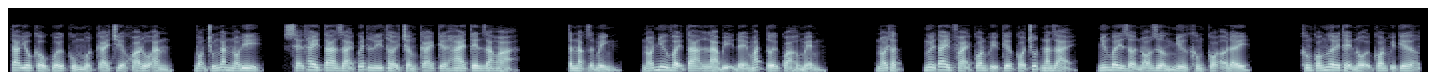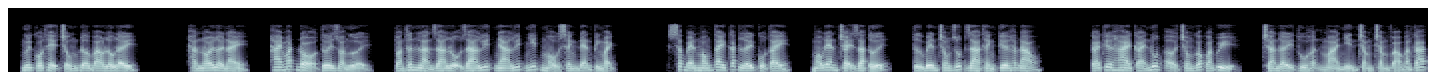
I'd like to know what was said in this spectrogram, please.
Ta yêu cầu cuối cùng một cái chìa khóa đồ ăn, bọn chúng ăn nó đi, sẽ thay ta giải quyết lý thời châm cái kia hai tên ra hỏa. Tân nặc giật mình, nói như vậy ta là bị để mắt tới quả hầm mềm. Nói thật, người tay phải con quỷ kia có chút nan giải, nhưng bây giờ nó dường như không có ở đây. Không có ngươi thể nội con quỷ kia, ngươi có thể chống đỡ bao lâu đây? Hắn nói lời này, hai mắt đỏ tươi dọa người, toàn thân làn da lộ ra lít nha lít nhít màu xanh đen kinh mạch sắc bén móng tay cắt lấy cổ tay, máu đen chạy ra tới, từ bên trong rút ra thành kia hát đao. Cái kia hai cái nút ở trong góc quán quỷ, tràn đầy thù hận mà nhìn chằm chằm vào băng cát.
